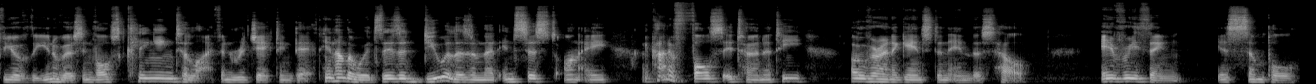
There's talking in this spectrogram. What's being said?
view of the universe involves clinging to life and rejecting death. In other words, there's a dualism that insists on a, a kind of false eternity over and against an endless hell. Everything is simple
